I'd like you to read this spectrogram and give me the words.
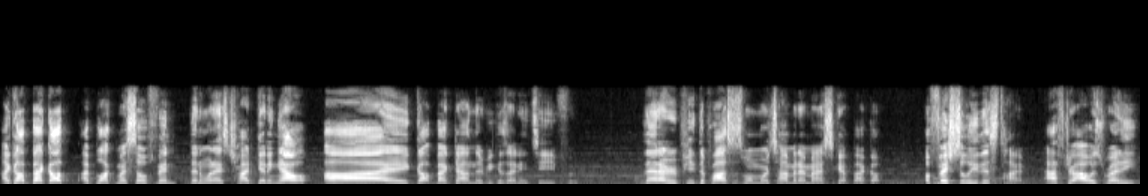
I got back up, I blocked myself in, then when I tried getting out, I got back down there because I need to eat food. Then I repeat the process one more time and I managed to get back up. Officially this time. After I was ready,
